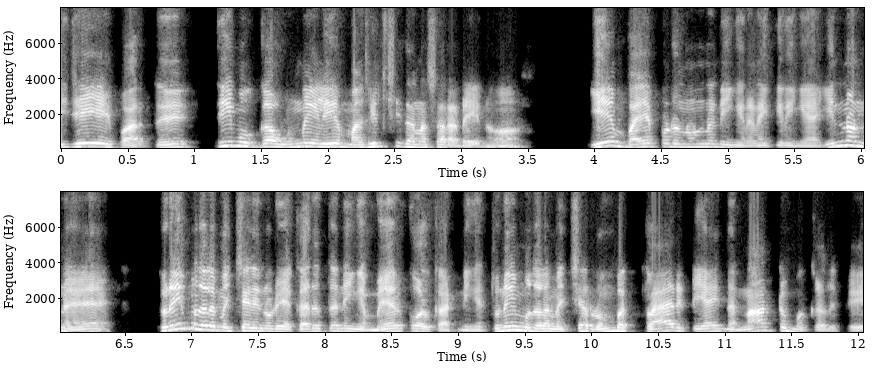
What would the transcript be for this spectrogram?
விஜயை பார்த்து திமுக உண்மையிலேயே மகிழ்ச்சி தானே சார் அடையணும்? ஏன் பயப்படணும்னு நீங்க நினைக்கிறீங்க? இன்னொன்னு துணை முதலமைச்சரினுடைய கருத்தை நீங்க மேற்கோள் காட்டினீங்க. துணை முதலமைச்சர் ரொம்ப கிளாரிட்டியா இந்த நாட்டு மக்களுக்கு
